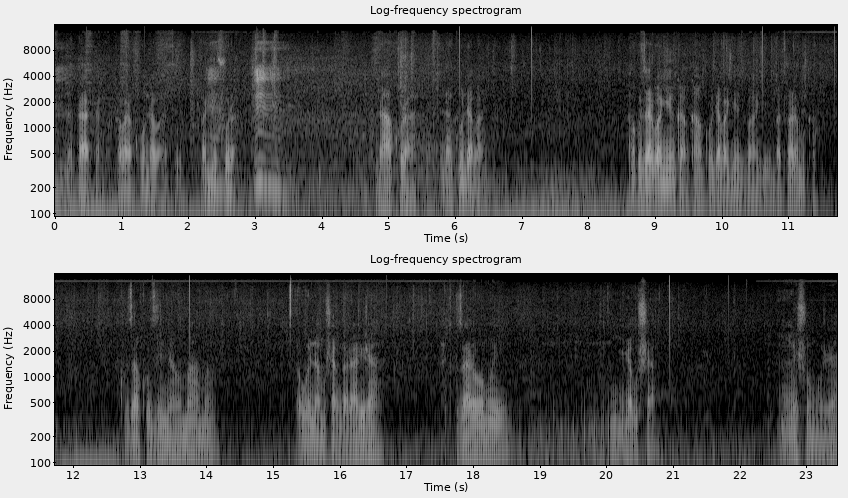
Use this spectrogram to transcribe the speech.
mm. na taata mm. mm-hmm. ka barakunda abantu badde fula nakula nakunda abantu akuzaalibwa nyo kankunda abagenzi banjye batwara muka kuza kuzinao maama owe namushangalalira atukuzaala omwe nyabusha mwishungulira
